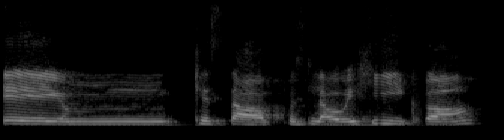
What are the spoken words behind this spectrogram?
em, que está pues la vejiga,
